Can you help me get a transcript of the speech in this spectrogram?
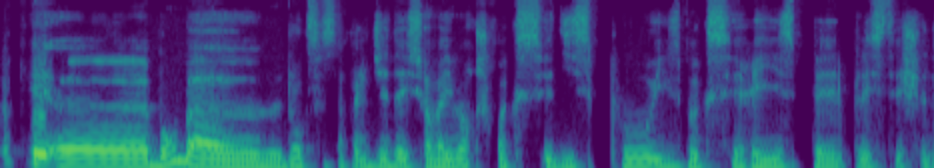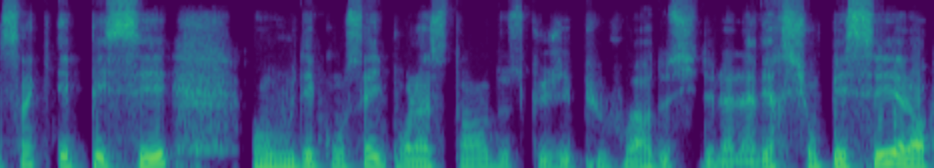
ok, euh, bon, bah, euh, donc ça s'appelle Jedi Survivor. Je crois que c'est dispo Xbox Series, PlayStation 5 et PC. On vous déconseille pour l'instant de ce que j'ai pu voir de ci, de là, la version PC. Alors,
